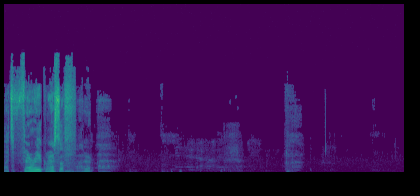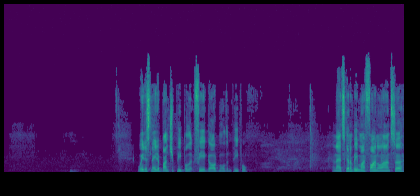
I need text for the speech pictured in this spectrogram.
That's very aggressive. I don't. We just need a bunch of people that fear God more than people. And that's going to be my final answer.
